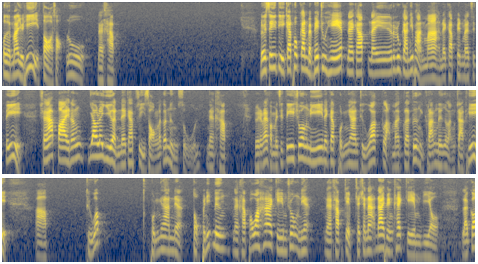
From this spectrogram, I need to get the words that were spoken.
เปิดมาอยู่ที่ต่อ 2 ลูกนะครับ โดยสถิติการพบกันแบบ head to head นะครับในฤดูกาลที่ผ่านมานะครับเป็นแมนซิตี้ชนะไปทั้งเย้าและเยือนนะครับ4-2 แล้วก็ 1-0 นะครับโดยทางด้านของแมนซิตี้ช่วงนี้นะครับผลงานถือว่ากลับมากระเตื้องอีกครั้งหนึ่งหลังจากที่ถือว่าผลงานเนี่ยตกไปนิดนึงนะครับเพราะว่า 5 เกมช่วงเนี้ยนะครับเก็บชัยชนะได้เพียงแค่เกมเดียว แล้วก็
